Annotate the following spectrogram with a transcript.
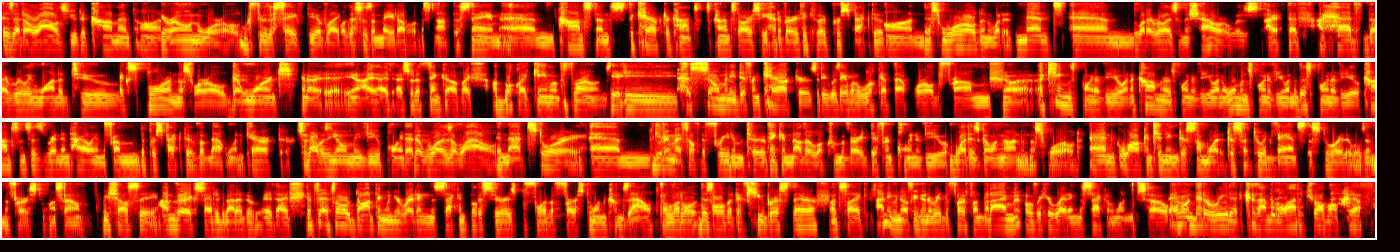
is that it allows you to comment on your own world through the safety of like, well, this is a made up, it's not the same. And Constance, the character Constance, Constance D'Arcy had a very particular perspective on this world and what it meant. And what I realized in the shower was I, that I had that I really wanted to explore in this world that weren't, you know, you know, I, I, I sort of think of like a book like Game of Thrones. He has so many different characters that he was able to look at that world from you know, a king's point of view and a commoner's point of view and a woman's point of view and this point of view. Constance is written entirely from the perspective of that one character. So that was the only viewpoint that it was allowed in that story. And giving myself the freedom to take another look from a very different point of view of what is going on in this world. And while continuing to somewhat to, to advance the story that was in the first one. So we shall see. I'm very excited about it. it it's it's all daunting when you're writing the second book of the series before the first one comes out. A little there's a little bit of hubris there. It's like I don't even know if you're going to read the first one, but I'm over here writing the second one. So everyone better read it because I'm in a lot of trouble if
